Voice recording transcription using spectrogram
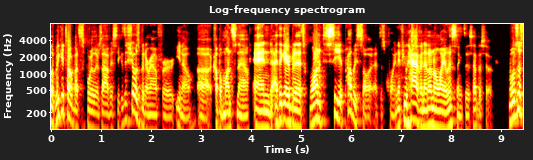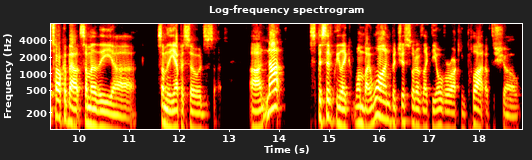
look, we could talk about spoilers, obviously, because the show's been around for you know uh, a couple months now, and I think everybody that's wanted to see it probably saw it at this point. If you haven't, I don't know why you're listening to this episode. We'll just talk about some of the uh, some of the episodes, uh, not specifically like one by one, but just sort of like the overarching plot of the show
